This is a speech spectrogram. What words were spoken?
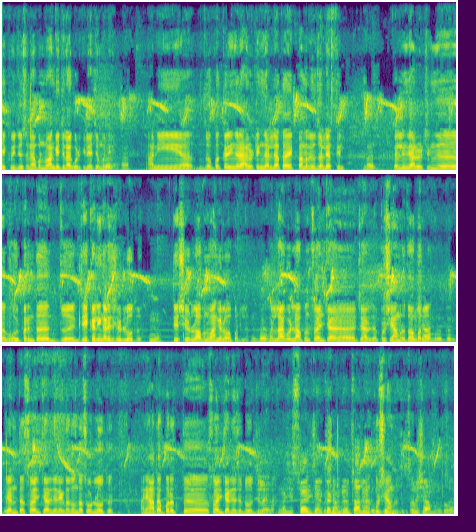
एकवीस दिवसाने आपण वांग्याची लागवड केली याच्यामध्ये बरं, हा. आणि अं, जो प- कलिंगड हार्वेस्टिंग झाले आता एक पंधरा दिवस झाले असतील बरं कलिंगड हार्वेस्टिंग होईपर्यंत जो जे कलिंगडाचं शेड्यूल होतं हम्म. ते शेड्यूल आपण वांग्याला वापरलं बरं मग लागवडला आपण सॉईल चार्ज कृषी अमृत वापरलं ते. त्यानंतर सॉईल चार्जर एकदा दोनदा सोडलं होतं आणि आता परत सॉईल चार्जरचा डोस दिला याला. म्हणजे सॉइल कंटिन्यू चालू आहे कृषी तुमचं? अमृत चालू. कृषी अमृत हो.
